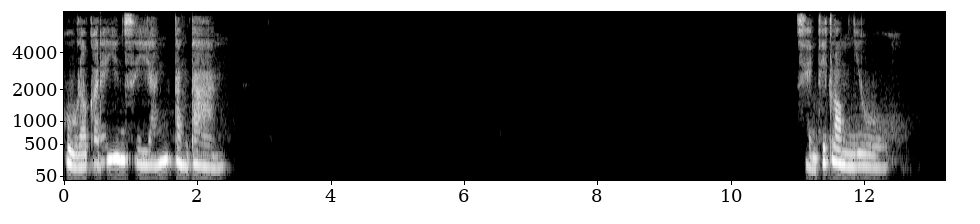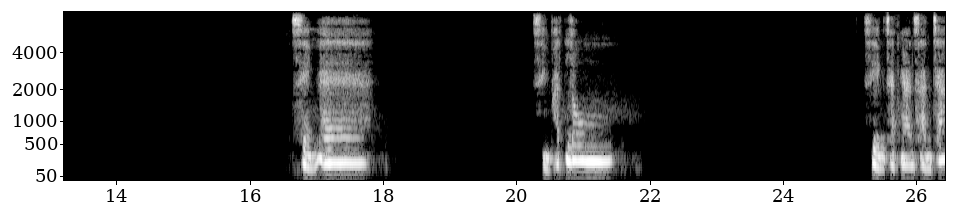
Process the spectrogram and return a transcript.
หูเราก็ได้ยินเสียงต่างๆเสียงที่กล่อมอยู่ สียงแอร์เสียงพัดลม เสียงจากงานศาลเจ้า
